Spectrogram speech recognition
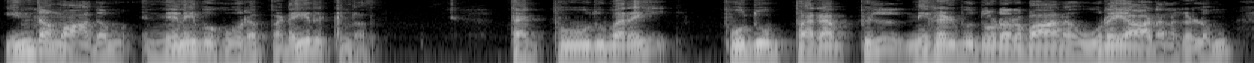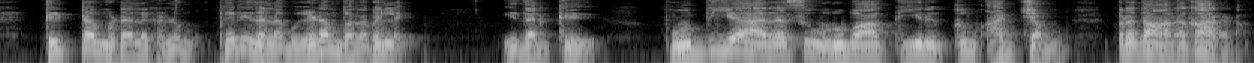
இந்த மாதம் நினைவுகூரப்பட இருக்கின்றது. தற்போது வரை பொது பரப்பில் நிகழ்வு தொடர்பான உரையாடல்களும் திட்டமிடல்களும் பெரிதளவு இடம்பெறவில்லை. இதற்கு புதிய அரசு உருவாக்கியிருக்கும் அச்சம் பிரதான காரணம்.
